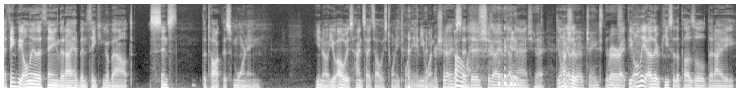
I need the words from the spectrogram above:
I think the only other thing that I had been thinking about since the talk this morning, you know, you always hindsight's always twenty twenty, and you wonder should I have said this? Should I have done that? Should I? The How only should I other have changed this? right, right. The only other piece of the puzzle that I,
